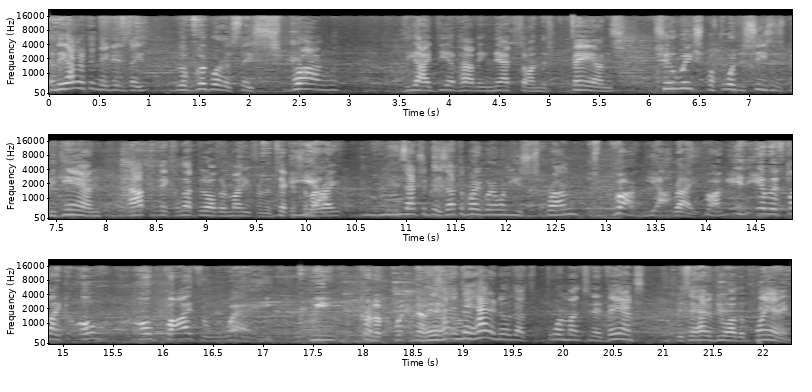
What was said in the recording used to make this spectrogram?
And the other thing they did is they, the good word is they sprung the idea of having nets on the fans two weeks before the seasons began after they collected all their money for the tickets. Am I right? Is that is that the right word I want to use? Sprung. Sprung, yeah. Right. Sprung. It, it was like, oh, oh, by the way, we gonna put And, nuts. and they had to know that four months in advance because they had to do all the planning.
